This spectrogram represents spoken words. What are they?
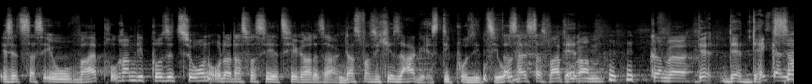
Ist jetzt das EU-Wahlprogramm die Position oder das, was Sie jetzt hier gerade sagen? Das, was ich hier sage, ist die Position. Das heißt, das Wahlprogramm der, können wir. Der, der Dexit,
